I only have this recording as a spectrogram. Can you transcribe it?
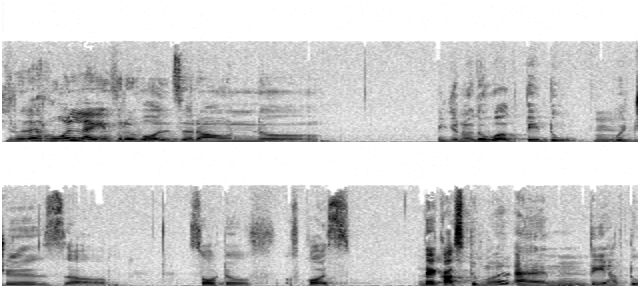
You know, their whole life revolves around, uh, you know, the work they do, Hmm. which is um sort of, of course, their customer, and Hmm. they have to,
